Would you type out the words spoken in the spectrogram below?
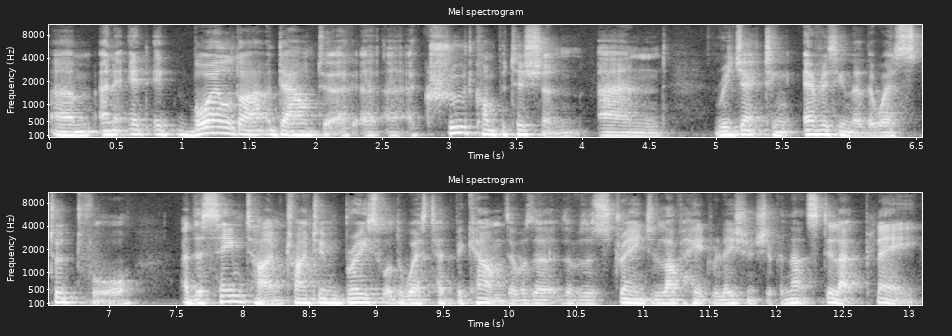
Um, and it, it, boiled down to a, a, a, crude competition and rejecting everything that the West stood for. At the same time, trying to embrace what the West had become. There was a there was a strange love-hate relationship, and that's still at play.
